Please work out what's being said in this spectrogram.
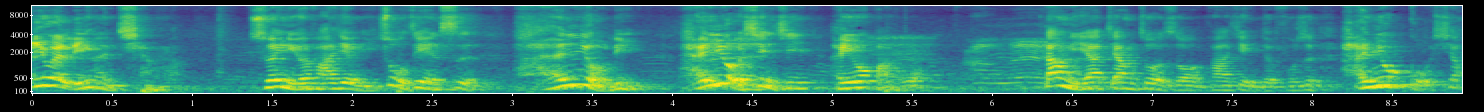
因为灵很强嘛，所以你会发现你做这件事很有力，很有信心，很有把握。当你要这样做的时候，发现你的服饰很有果效。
